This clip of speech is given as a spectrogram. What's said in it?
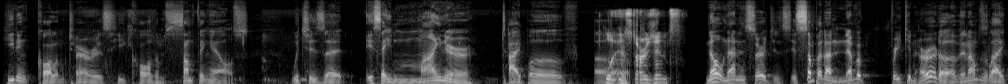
He didn't call them terrorists. He called them something else, which is a it's a minor type of uh, what insurgents? No, not insurgents. It's something I never freaking heard of, and I was like,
